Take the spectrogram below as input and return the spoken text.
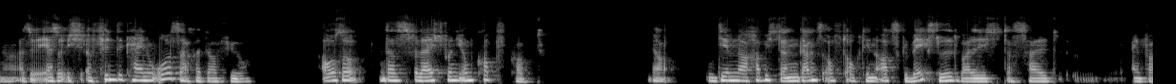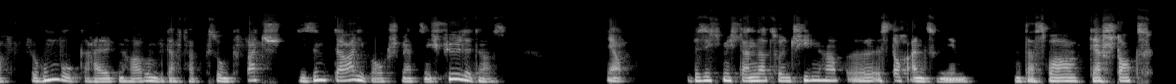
Ja, also, also ich erfinde keine Ursache dafür, außer dass es vielleicht von ihrem Kopf kommt. Ja, demnach habe ich dann ganz oft auch den Arzt gewechselt, weil ich das halt einfach für Humbug gehalten habe und gedacht habe, so ein Quatsch, die sind da, die Bauchschmerzen, ich fühle das. Ja, bis ich mich dann dazu entschieden habe, äh, es doch anzunehmen. Und das war der Start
